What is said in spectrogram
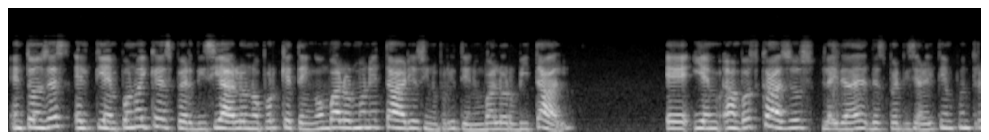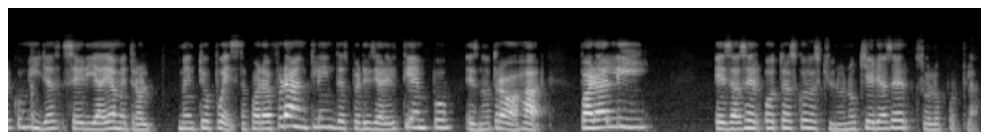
Entonces, el tiempo no hay que desperdiciarlo, no porque tenga un valor monetario, sino porque tiene un valor vital. Eh, y en ambos casos, la idea de desperdiciar el tiempo, entre comillas, sería diametralmente opuesta. Para Franklin, desperdiciar el tiempo es no trabajar. Para Lee, es hacer otras cosas que uno no quiere hacer solo por plata.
